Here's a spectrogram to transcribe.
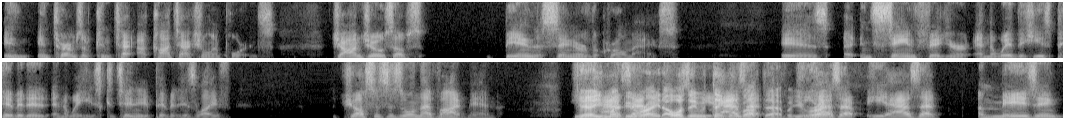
in, in terms of context, uh, contextual importance john joseph's being the singer of the cro-mags is an insane figure and the way that he's pivoted and the way he's continued to pivot his life justice is on that vibe man He Yeah, you might be that- right. I wasn't even thinking about that- that, but you're he right. has that he has that amazing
